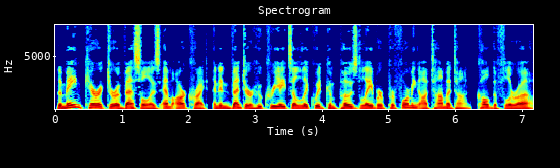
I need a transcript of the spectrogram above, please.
The main character of Vessel is M. Arkwright, an inventor who creates a liquid-composed labor-performing automaton, called the Fluro.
